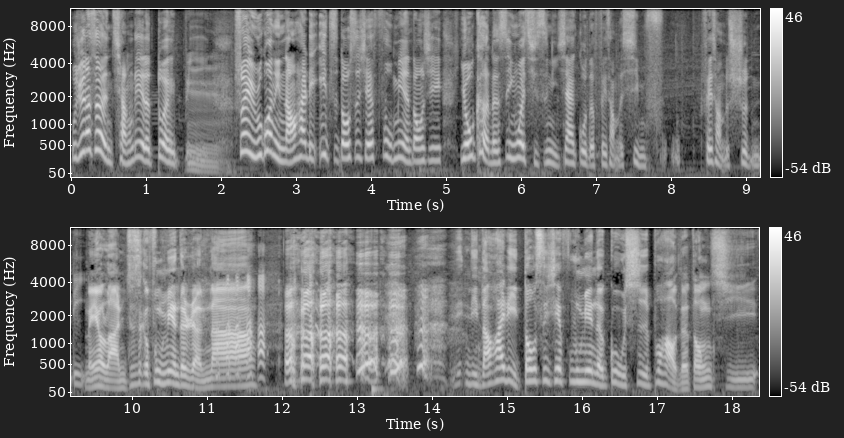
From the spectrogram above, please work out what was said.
我觉得那是很强烈的对比。嗯、所以如果你脑海里一直都是一些负面的东西，有可能是因为其实你现在过得非常的幸福，非常的顺利。没有啦，你就是个负面的人呐、啊！你你脑海里都是一些负面的故事，不好的东西。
